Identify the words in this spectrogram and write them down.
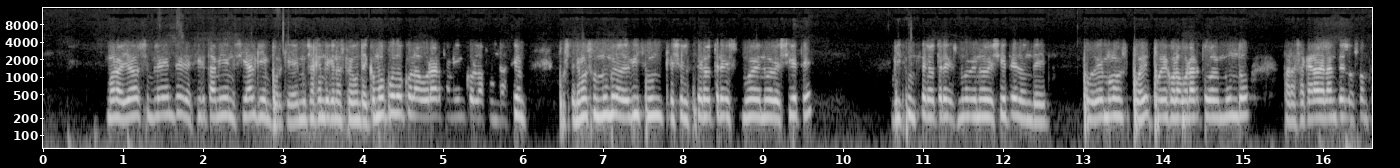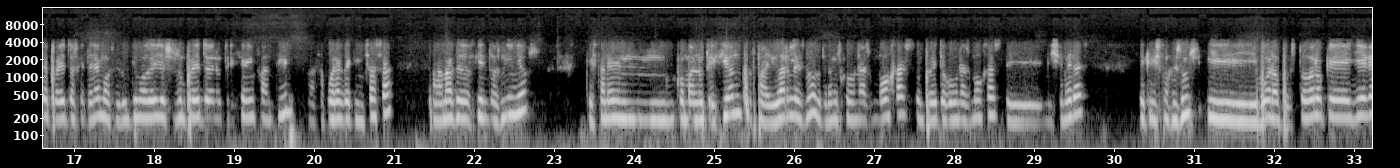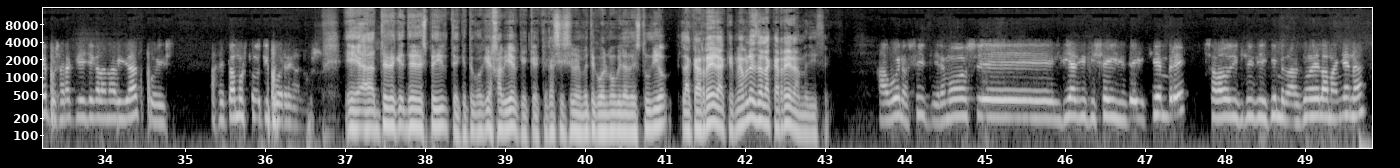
Bueno, yo simplemente decir también, si alguien, porque hay mucha gente que nos pregunta, ¿cómo puedo colaborar también con la fundación? Pues tenemos un número de Bizum que es el 03997, Bizum 03997, donde podemos puede, puede colaborar todo el mundo para sacar adelante los 11 proyectos que tenemos. El último de ellos es un proyecto de nutrición infantil a las afueras de Kinshasa para más de 200 niños que están en, con malnutrición, pues para ayudarles, ¿no? Lo tenemos con unas monjas, un proyecto con unas monjas de misioneras de Cristo Jesús. Y bueno, pues todo lo que llegue, pues ahora que llega la Navidad, pues aceptamos todo tipo de regalos. Eh, antes de, despedirte, que tengo aquí a Javier, que, casi se me mete con el móvil al estudio, la carrera, que me hables de la carrera, me dice. Ah, bueno, sí, tenemos eh, el día 16 de diciembre, sábado 16 de diciembre a las 9 de la mañana,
